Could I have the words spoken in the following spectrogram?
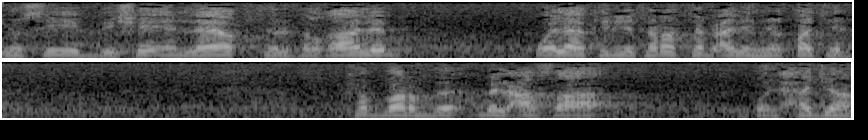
يصيب بشيء لا يقتل في الغالب ولكن يترتب عليه القتل كالضرب بالعصا والحجر.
